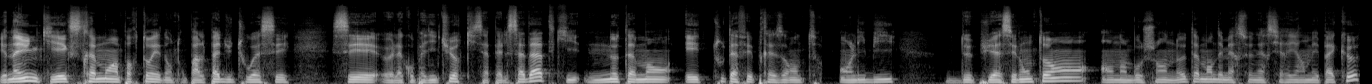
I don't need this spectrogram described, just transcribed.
il y en a une qui est extrêmement importante et dont on parle pas du tout assez, c'est euh, la compagnie turque qui s'appelle Sadat, qui notamment est tout à fait présente en Libye, depuis assez longtemps, en embauchant notamment des mercenaires syriens, mais pas que.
